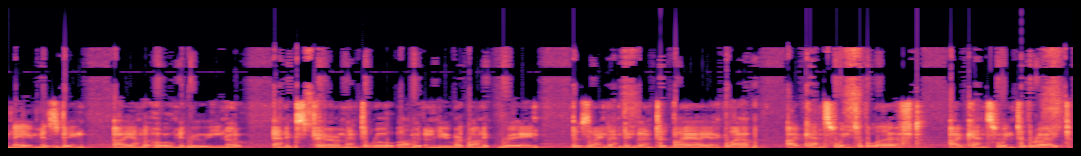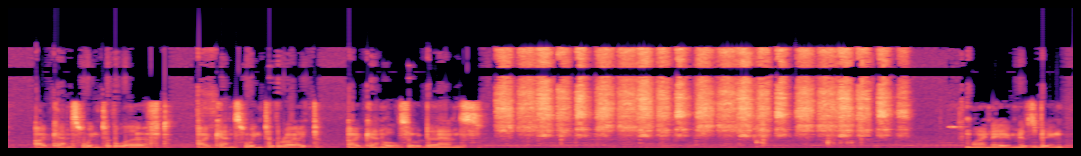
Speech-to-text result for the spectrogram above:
name is Bing. I am a Homodruino, an experimental robot with a neuronic brain, designed and invented by iHackLab. I can swing to the left. I can swing to the right. I can swing to the left. I can swing to the right. I can also dance. My name is Bing.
